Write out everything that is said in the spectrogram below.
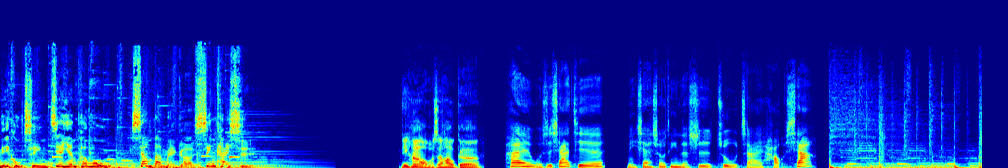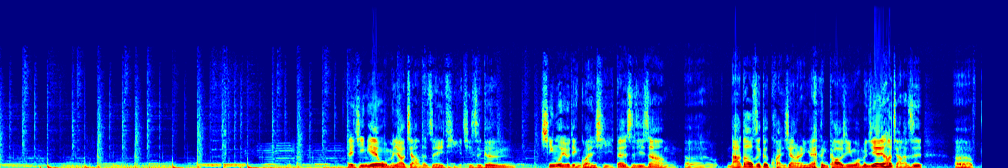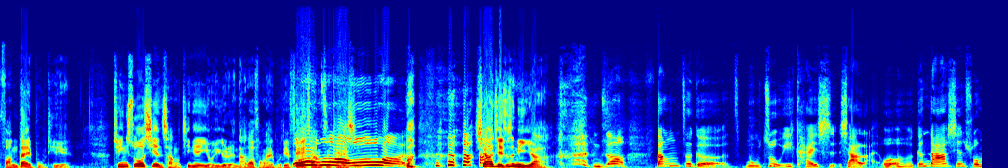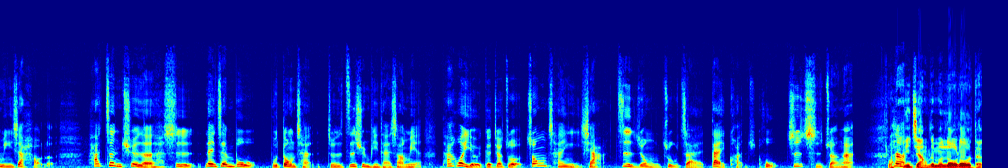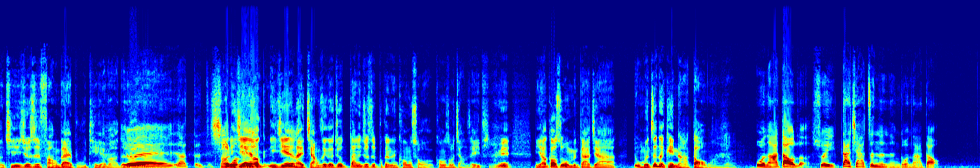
尼古清戒烟喷雾，相伴每个新开始。你好，我是浩哥。嗨，我是虾杰。你现在收听的是《住宅好虾》。哎，今天我们要讲的这一题，其实跟新闻有点关系，但实际上，呃，拿到这个款项的人应该很高兴。我们今天要讲的是，呃，房贷补贴。听说现场今天有一个人拿到房贷补贴，非常之开心。啊，虾姐就是你呀、啊！你知道，当这个补助一开始下来，我我跟大家先说明一下好了。它正确的是内政部不动产就是资讯平台上面，它会有一个叫做中产以下自用住宅贷款户支持专案。哇，你讲这么漏漏等，其实就是房贷补贴嘛，对不对？对，然后你今天要，你今天来讲这个，就当然就是不可能空手空手讲这一题，因为你要告诉我们大家，我们真的可以拿到吗？这样，我拿到了，所以大家真的能够拿到。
